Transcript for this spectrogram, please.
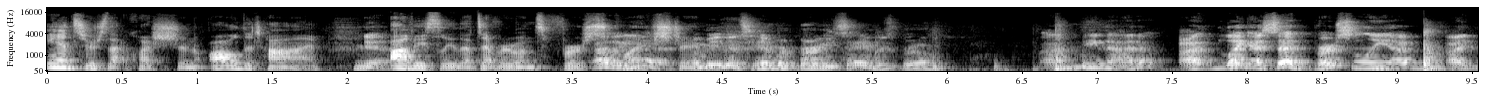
answers that question all the time. yeah. Obviously, that's everyone's first Oh, yeah. question. I mean, it's him or Bernie Sanders, bro. I mean I don't I like I said personally I I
